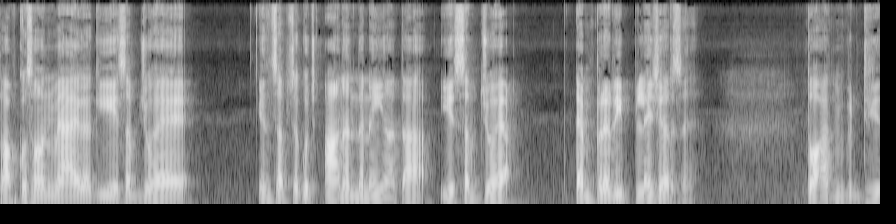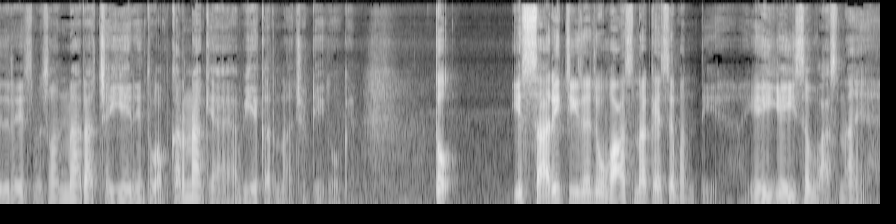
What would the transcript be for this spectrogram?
तो आपको समझ में आएगा कि ये सब जो है इन सबसे कुछ आनंद नहीं आता। ये सब जो है टेम्पररी प्लेजर्स हैं। तो आदमी फिर धीरे धीरे इसमें समझ में आता चाहिए अच्छा नहीं तो अब करना क्या है? अब ये करना अच्छा ठीक हो गया तो ये सारी चीज़ें जो वासना कैसे बनती है यही यही सब वासनाएँ हैं।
